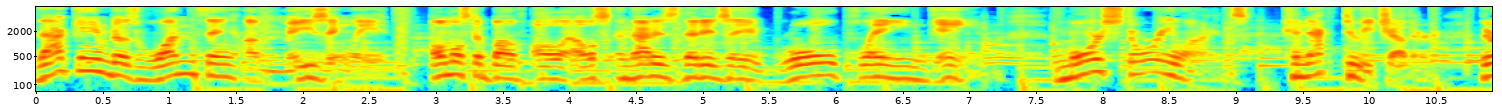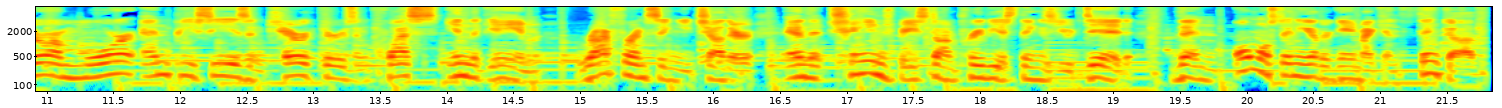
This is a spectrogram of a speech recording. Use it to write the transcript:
That game does one thing amazingly, almost above all else, and that is that is a role playing game. More storylines connect to each other. There are more NPCs and characters and quests in the game referencing each other and that change based on previous things you did than almost any other game I can think of.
